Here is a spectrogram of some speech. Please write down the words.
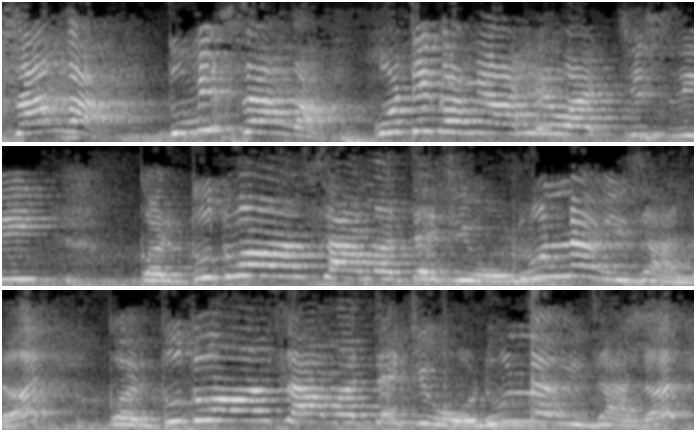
सांगा तुम्ही सांगा कुठे कमी आहे वाटची स्त्री? कर्तृत्व सामर्थ्याची ओढून नवी झालं कर्तृत्व सामर्थ्याची ओढून नवी झालं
